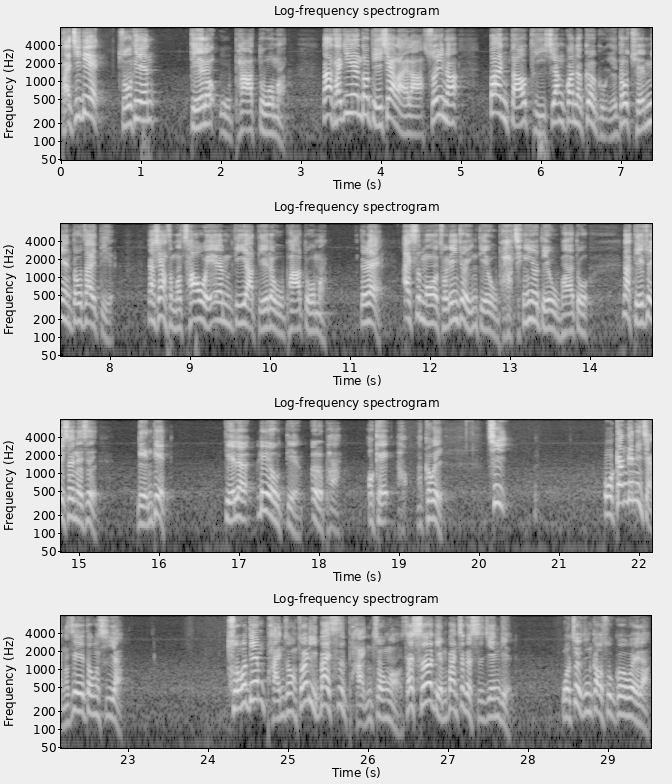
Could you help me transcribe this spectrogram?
台积电昨天跌了五趴多嘛，那台积电都跌下来了，所以呢，半导体相关的个股也都全面都在跌，那像什么超微 MD 啊，跌了五趴多嘛，对不对？爱斯摩昨天就已经跌五趴，今天又跌五趴多。那跌最深的是联电，跌了六点二趴。OK，好，那各位，其我刚跟你讲的这些东西啊，昨天盘中，昨天礼拜四盘中哦，在十二点半这个时间点，我就已经告诉各位了。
